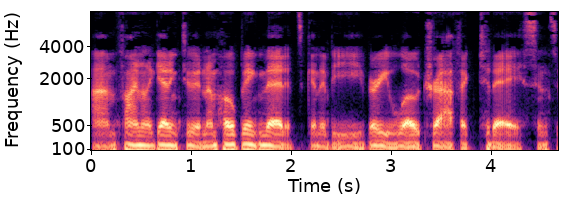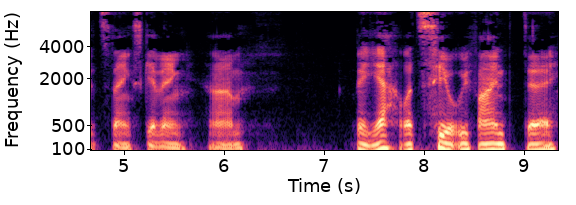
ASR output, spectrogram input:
I'm finally getting to it, and I'm hoping that it's going to be very low traffic today since it's Thanksgiving. Um, but yeah, let's see what we find today.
